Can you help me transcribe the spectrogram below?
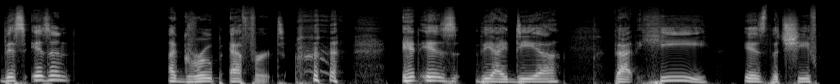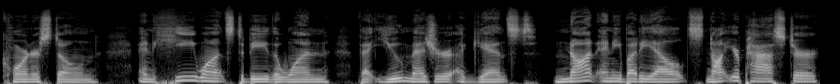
this isn't a group effort. it is the idea that He is the chief cornerstone and He wants to be the one that you measure against not anybody else, not your pastor,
